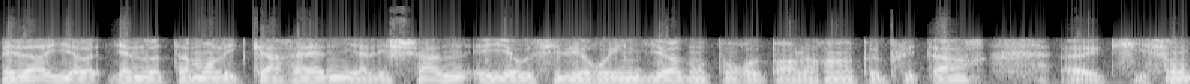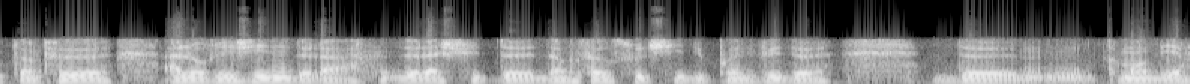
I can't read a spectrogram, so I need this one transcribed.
Mais là, il y, a, il y a notamment les Karen, il y a les Shan, et il y a aussi les Rohingyas, dont on reparlera un peu plus tard, euh, qui sont un peu à l'origine de la de la chute d'Aung San Suu Kyi du point de vue de de comment dire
